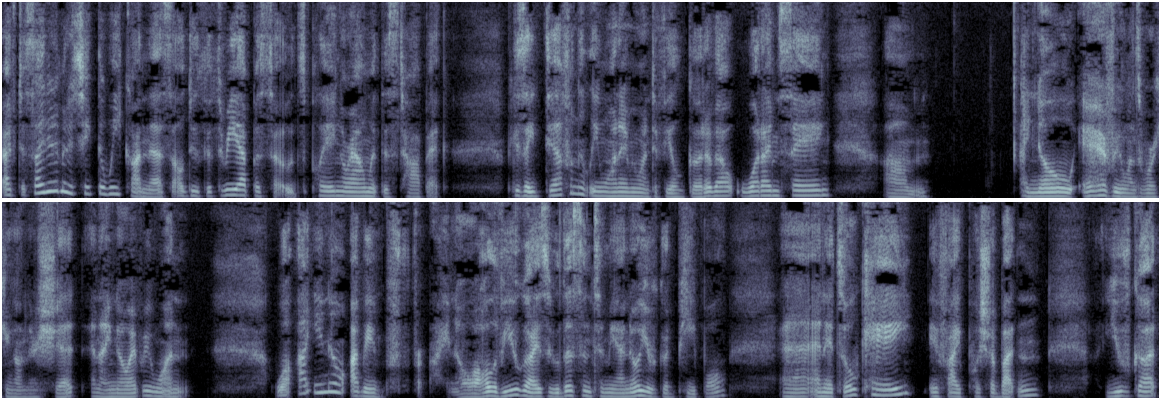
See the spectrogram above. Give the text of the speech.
I've decided I'm going to take the week on this. I'll do the three episodes playing around with this topic because I definitely want everyone to feel good about what I'm saying. Um, I know everyone's working on their shit, and I know everyone well, I, you know, I mean, for, I know all of you guys who listen to me, I know you're good people. And, and it's okay if I push a button. You've got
